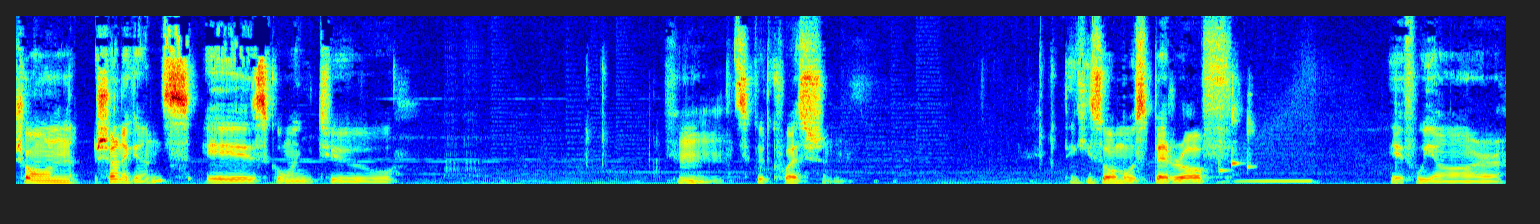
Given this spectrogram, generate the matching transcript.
Sean Shunigans is going to... Hmm, it's a good question. I think he's almost better off if we are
